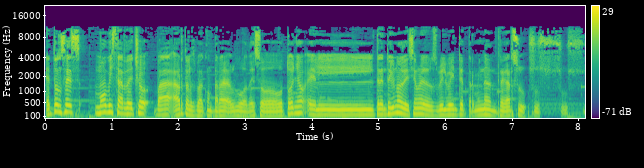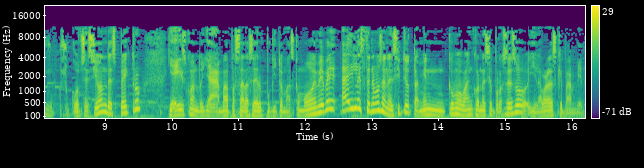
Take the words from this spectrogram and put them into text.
Entonces, Movistar, de hecho, va, ahorita les voy a contar algo de eso, Otoño. El 31 de diciembre de 2020 termina de entregar su, su, su, concesión de espectro y ahí es cuando ya va a pasar a ser un poquito más como OMB. Ahí les tenemos en el sitio también cómo van con ese proceso y la verdad es que van bien.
